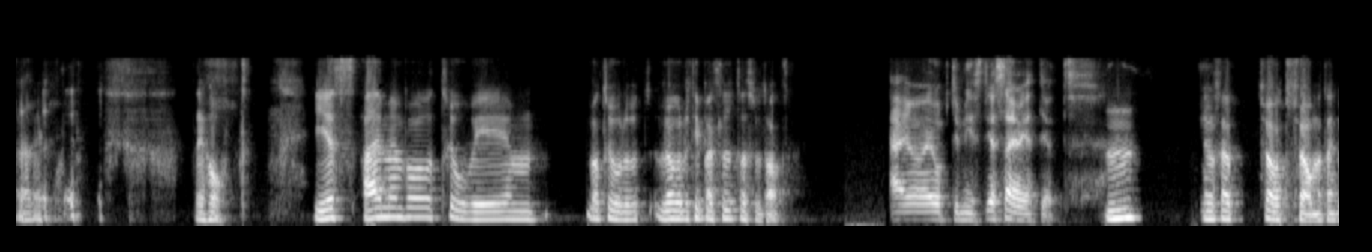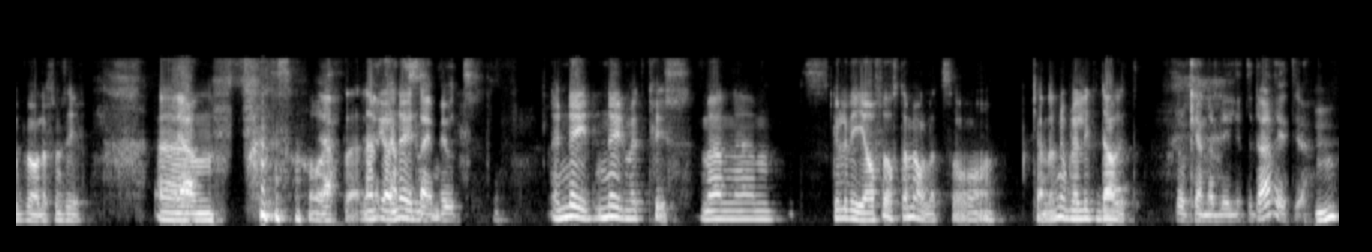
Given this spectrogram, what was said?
Ja, det, är hårt. det är hårt. Yes, nej men vad tror vi? mm, Vad tror du? Vågar du tippa ett slutresultat? Ja, jag är optimist. Jag säger 1-1. Mm. Jag säger 2-2 med tanke på vår defensiv. Ehm, så Ja, att, eh, nej, jag är nöjd, säga emot. är nöjd, nöjd med ett kryss. Men ehm, skulle vi göra första målet så kan det nog bli lite darrigt. Då kan det bli lite darrigt ja. Mm,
